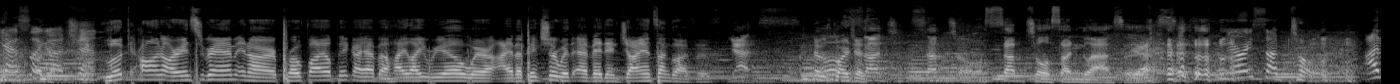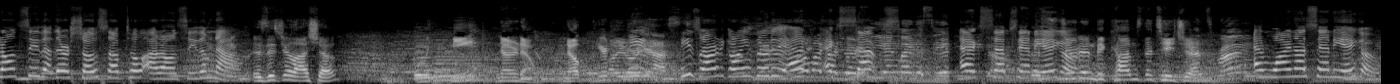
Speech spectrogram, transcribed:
Yes, I got Jen. Look on our Instagram in our profile pic. I have a highlight reel where I have a picture with Evan in giant sunglasses. Yes. It was oh, gorgeous. subtle, subtle sunglasses. Very subtle. I don't see that they're so subtle. I don't see them now. Is this your last show? Me? No, no, no. Nope. Here, Oh, you already asked. He's already going through to the end, Oh my God, except the end minus San except San The Diego. student becomes the teacher. That's right. And why not San Diego?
